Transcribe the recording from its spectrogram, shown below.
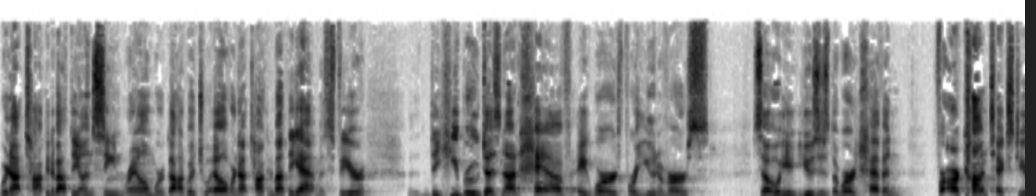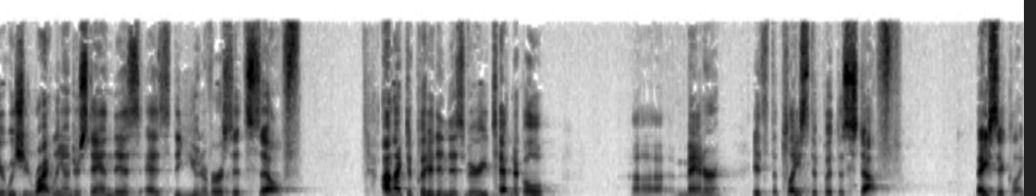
We're not talking about the unseen realm where God would dwell. We're not talking about the atmosphere. The Hebrew does not have a word for universe, so it uses the word heaven. For our context here, we should rightly understand this as the universe itself. I like to put it in this very technical uh, manner it's the place to put the stuff, basically.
